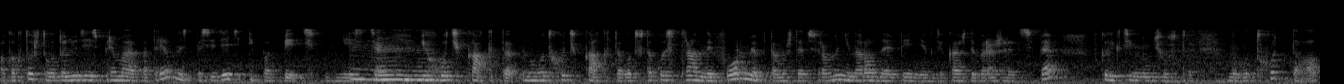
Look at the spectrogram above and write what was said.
а как то, что вот у людей есть прямая потребность посидеть и попеть вместе. Мгм. И хоть как-то, ну вот хоть как-то, вот в такой странной форме, потому что это все равно не народное пение, где каждый выражает себя в коллективном чувстве, но вот хоть так.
